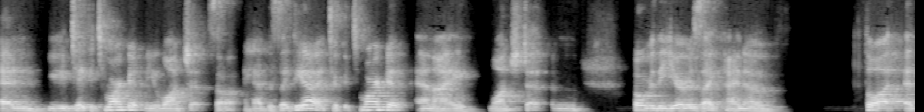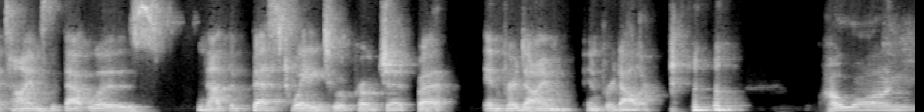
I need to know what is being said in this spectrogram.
and you take it to market and you launch it. So I had this idea, I took it to market and I launched it. And over the years, I kind of thought at times that that was not the best way to approach it, but in for a dime, in for a dollar. how long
